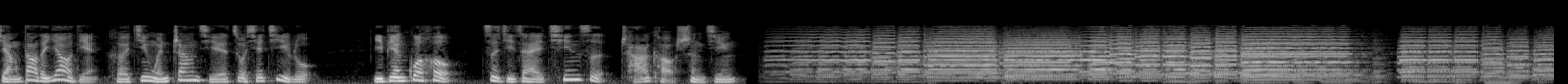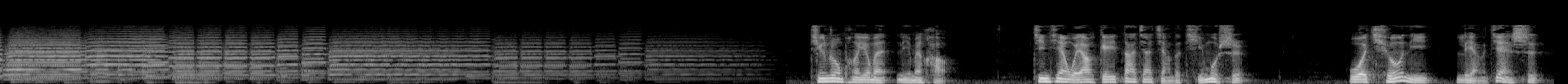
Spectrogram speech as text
讲到的要点和经文章节做些记录，以便过后自己再亲自查考圣经。听众朋友们，你们好。今天我要给大家讲的题目是：我求你两件事。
